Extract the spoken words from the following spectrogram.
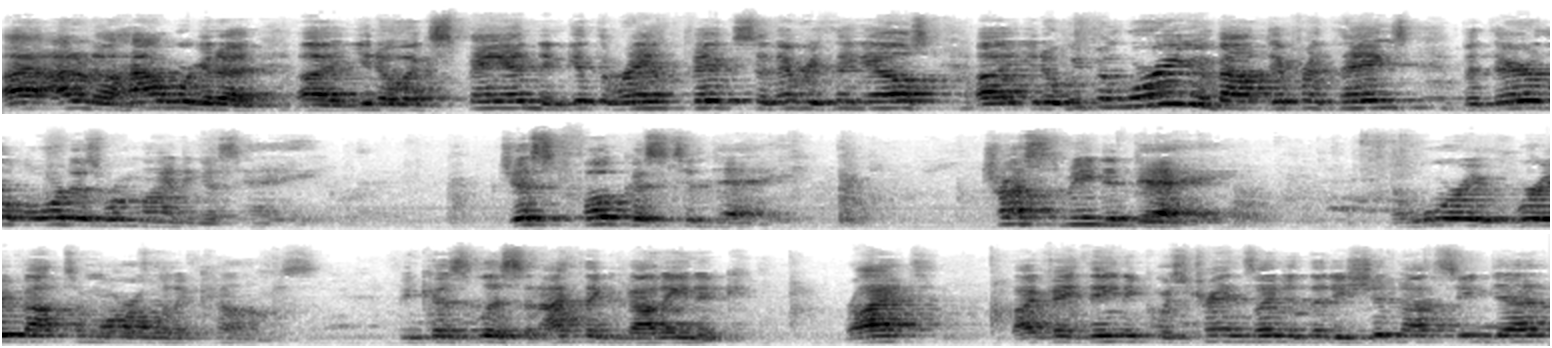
I, I don't know how we're going to, uh, you know, expand and get the ramp fixed and everything else. Uh, you know, we've been worrying about different things, but there the Lord is reminding us, hey, just focus today. Trust me today. And worry, worry about tomorrow when it comes. Because listen, I think about Enoch. Right? By faith, Enoch was translated that he should not see death.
